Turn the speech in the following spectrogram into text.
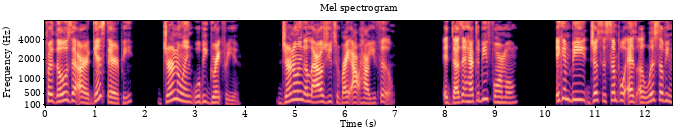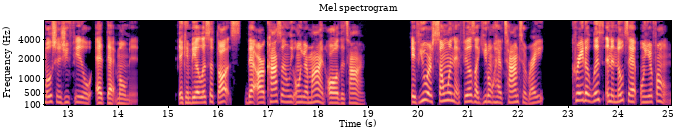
For those that are against therapy, journaling will be great for you. Journaling allows you to write out how you feel. It doesn't have to be formal. It can be just as simple as a list of emotions you feel at that moment. It can be a list of thoughts that are constantly on your mind all the time. If you are someone that feels like you don't have time to write, create a list in the notes app on your phone.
